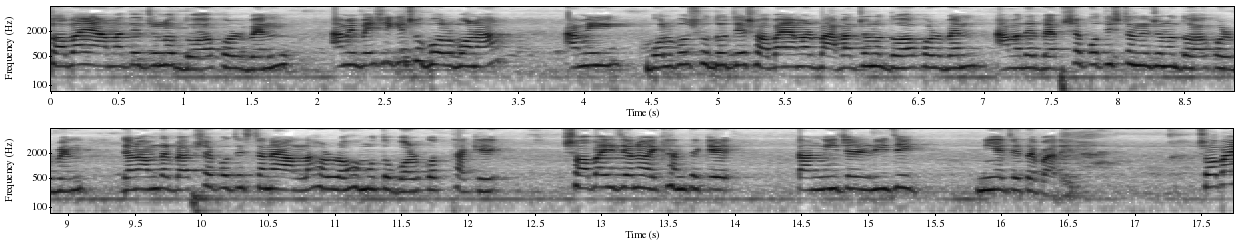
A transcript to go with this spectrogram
সবাই আমাদের জন্য দোয়া করবেন। আমি বেশি কিছু বলব না। আমি বলব শুধু যে সবাই আমার বাবার জন্য দোয়া করবেন, আমাদের ব্যবসা প্রতিষ্ঠানের জন্য দোয়া করবেন, যেন আমাদের ব্যবসা প্রতিষ্ঠানে আল্লাহর রহমত বরকত থাকে। সবাই যেন এখান থেকে তার নিজের রিজিক নিয়ে যেতে পারে। সবাই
